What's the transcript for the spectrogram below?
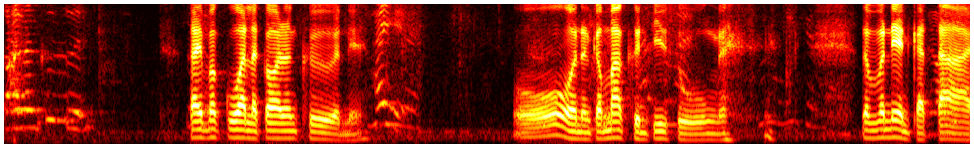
ตอนกลางคืน ใครมากวนละก็กลางคืนเนี่ย ให้เห็นโอ้นั่นก็มากขึ้นที่สูงนะสามเณรกระตาย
